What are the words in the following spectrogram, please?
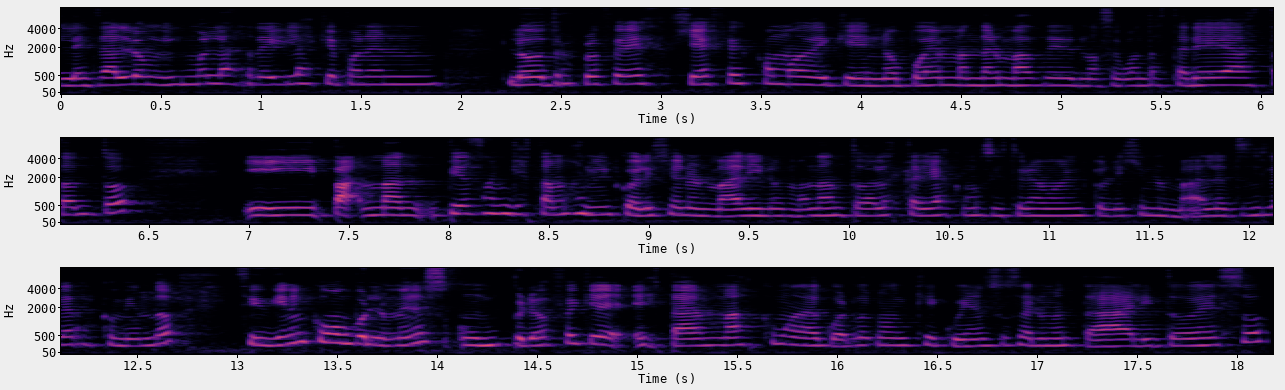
les dan lo mismo las reglas que ponen los otros profes jefes como de que no pueden mandar más de no sé cuántas tareas tanto y piensan que estamos en el colegio normal y nos mandan todas las tareas como si estuviéramos en el colegio normal. Entonces les recomiendo, si tienen como por lo menos un profe que está más como de acuerdo con que cuiden su salud mental y todo eso,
